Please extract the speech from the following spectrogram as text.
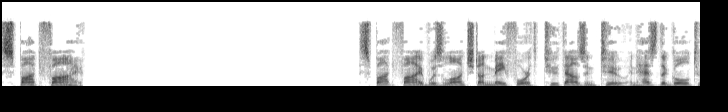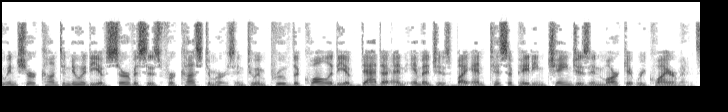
Spot 5 Spot 5 was launched on May 4, 2002 and has the goal to ensure continuity of services for customers and to improve the quality of data and images by anticipating changes in market requirements.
